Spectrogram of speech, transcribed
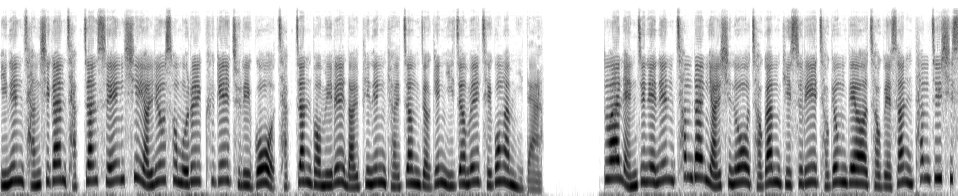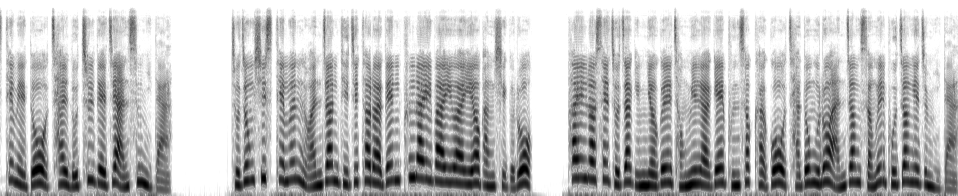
이는 장시간 작전 수행 시 연료 소모를 크게 줄이고 작전 범위를 넓히는 결정적인 이점을 제공합니다. 또한 엔진에는 첨단 열신호 저감 기술이 적용되어 적외선 탐지 시스템에도 잘 노출되지 않습니다. 조종 시스템은 완전 디지털화된 플라이바이와이어 방식으로 파일럿의 조작 입력을 정밀하게 분석하고 자동으로 안정성을 보정해줍니다.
